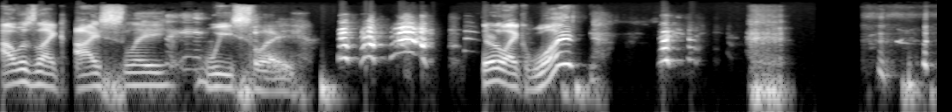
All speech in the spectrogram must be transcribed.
I was like, "I slay, we slay." They're like, "What?"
